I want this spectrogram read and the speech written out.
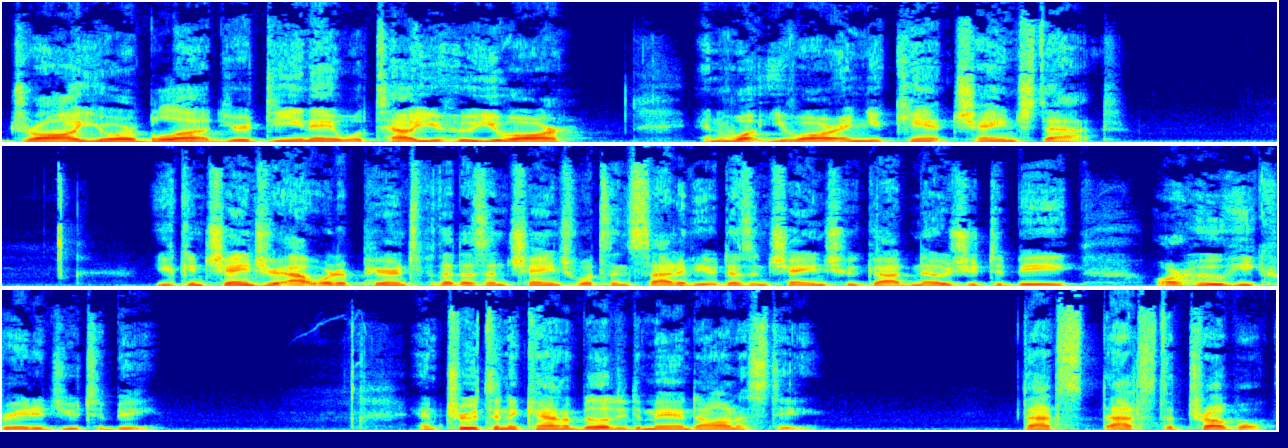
draw your blood, your DNA will tell you who you are and what you are, and you can't change that. You can change your outward appearance, but that doesn't change what's inside of you. It doesn't change who God knows you to be or who He created you to be. And truth and accountability demand honesty. That's that's the trouble.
